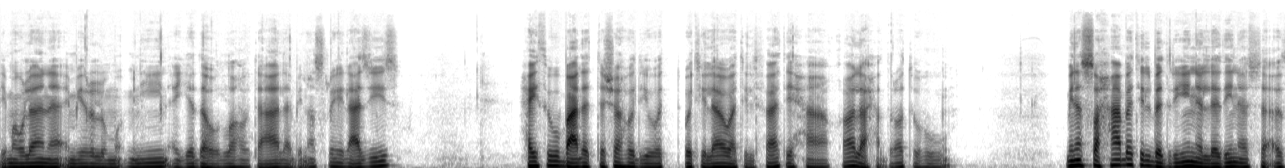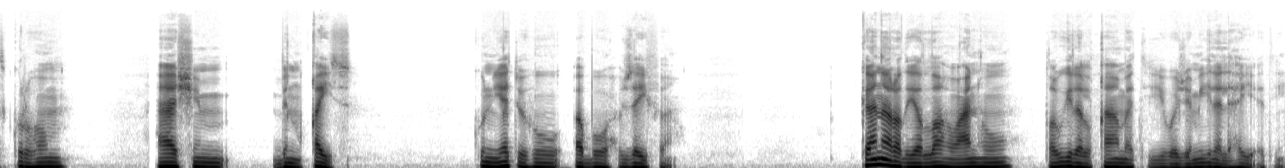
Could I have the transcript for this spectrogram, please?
لمولانا أمير المؤمنين أيده الله تعالى بنصره العزيز، حيث بعد التشهد وتلاوة الفاتحة قال حضرته من الصحابة البدرين الذين سأذكرهم هاشم بن قيس، كنيته أبو حزيفة كان رضي الله عنه طويل القامة وجميل الهيئة.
